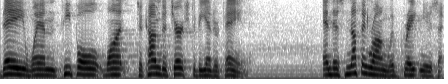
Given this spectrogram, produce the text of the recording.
day when people want to come to church to be entertained. And there's nothing wrong with great music.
